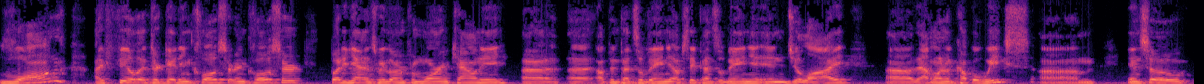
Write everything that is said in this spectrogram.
long. I feel that they're getting closer and closer. But again, as we learned from Warren County uh, uh, up in Pennsylvania, upstate Pennsylvania in July, uh, that one a couple weeks, um, and so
